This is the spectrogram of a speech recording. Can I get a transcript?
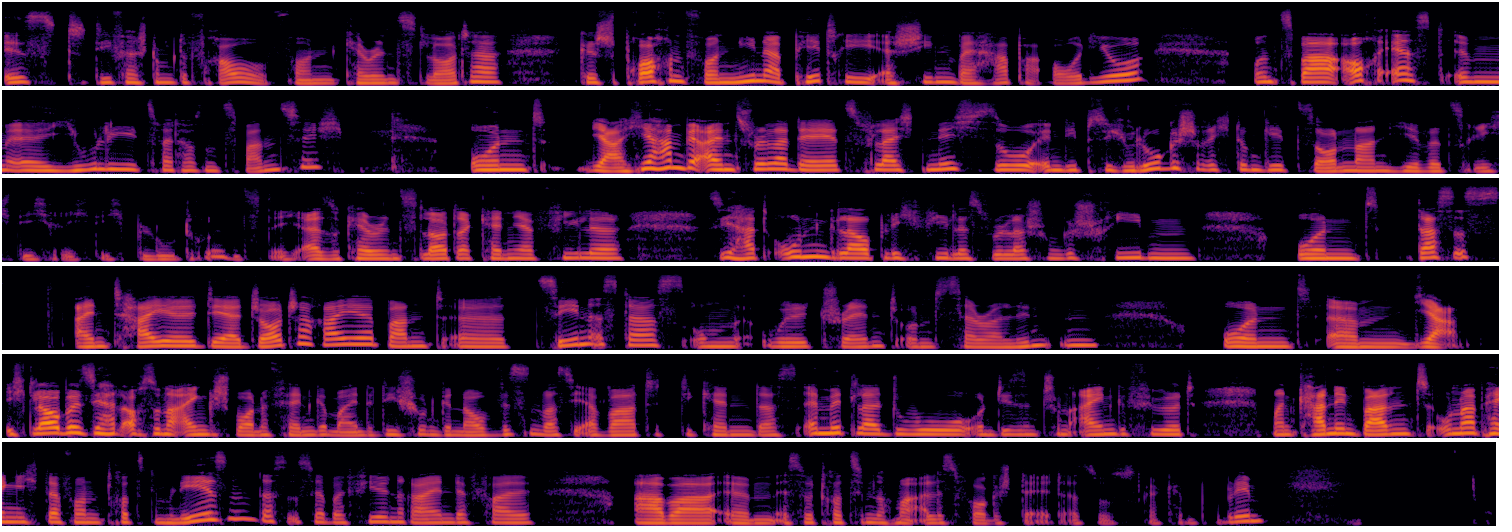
ist Die verstummte Frau von Karen Slaughter, gesprochen von Nina Petri, erschienen bei Harper Audio. Und zwar auch erst im äh, Juli 2020. Und ja, hier haben wir einen Thriller, der jetzt vielleicht nicht so in die psychologische Richtung geht, sondern hier wird es richtig, richtig blutrünstig. Also Karen Slaughter kennen ja viele. Sie hat unglaublich viele Thriller schon geschrieben. Und das ist ein Teil der Georgia-Reihe. Band äh, 10 ist das, um Will Trent und Sarah Linden. Und ähm, ja, ich glaube, sie hat auch so eine eingeschworene Fangemeinde, die schon genau wissen, was sie erwartet. Die kennen das Ermittlerduo und die sind schon eingeführt. Man kann den Band unabhängig davon trotzdem lesen. Das ist ja bei vielen Reihen der Fall. Aber ähm, es wird trotzdem nochmal alles vorgestellt. Also ist gar kein Problem.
